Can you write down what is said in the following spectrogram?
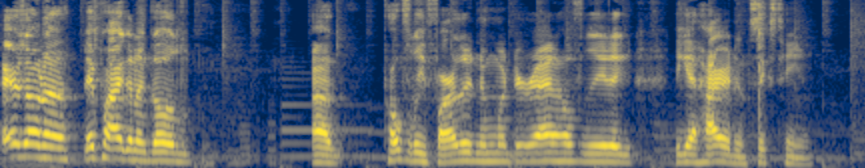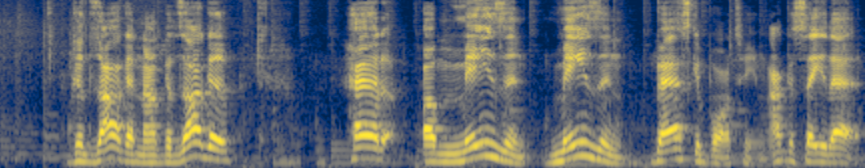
Arizona, they're probably gonna go uh, hopefully farther than what they're at. Hopefully they they get higher than 16. Gonzaga now Gonzaga had amazing, amazing basketball team. I could say that.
